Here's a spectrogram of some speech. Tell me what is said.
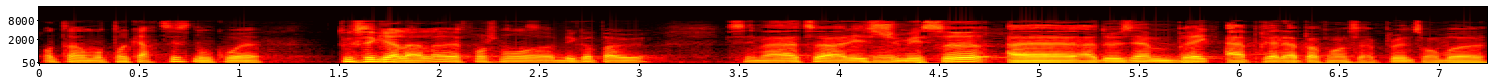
en, tant, en tant qu'artiste. Donc ouais. Tous ces gars-là, là, franchement, euh, big up à eux. C'est malade, ça. Allez streamer ça. À, à deuxième break, après la performance à Prince, on va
